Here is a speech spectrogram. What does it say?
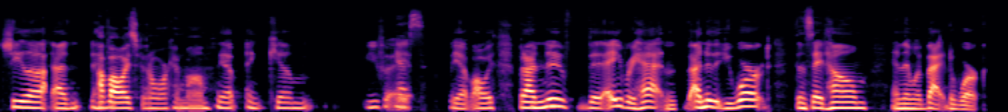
Sheila, I, have, I've always been a working mom. Yep. And Kim, you've yes. Yeah, always. But I knew that Avery hadn't. I knew that you worked, then stayed home, and then went back to work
